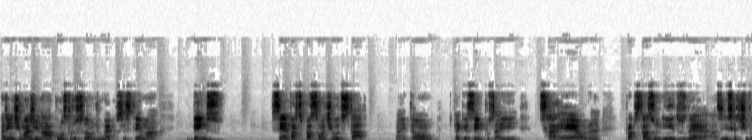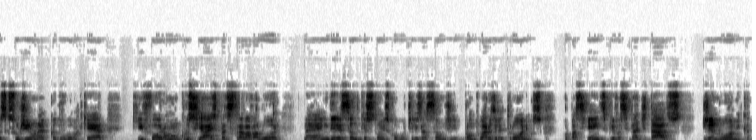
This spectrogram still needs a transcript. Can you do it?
a gente imaginar a construção de um ecossistema denso sem a participação ativa do Estado. Né? Então, pega exemplos aí, Israel, né? próprios Estados Unidos, né? as iniciativas que surgiram na época do Obamacare, que foram cruciais para destravar valor, né? endereçando questões como utilização de prontuários eletrônicos por pacientes, privacidade de dados, genômica.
